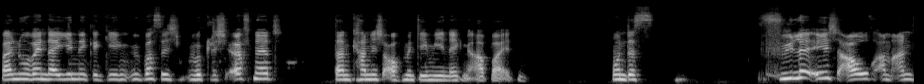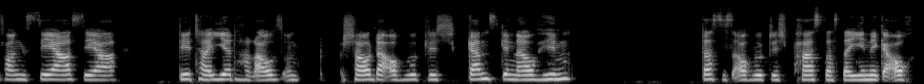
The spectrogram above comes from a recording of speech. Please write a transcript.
Weil nur wenn derjenige gegenüber sich wirklich öffnet, dann kann ich auch mit demjenigen arbeiten. Und das fühle ich auch am Anfang sehr, sehr detailliert heraus und schaue da auch wirklich ganz genau hin, dass es auch wirklich passt, dass derjenige auch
